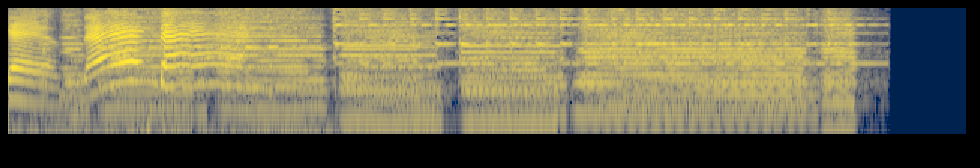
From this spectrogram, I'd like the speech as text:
ยิ้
